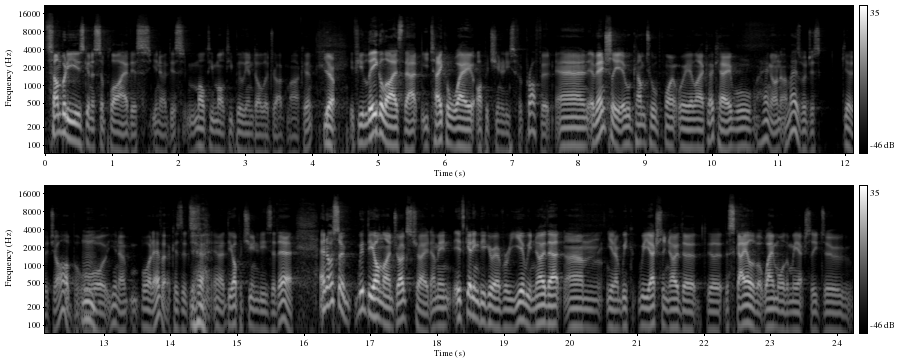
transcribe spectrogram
somebody is going to supply this, you know, this multi multi billion dollar drug market. Yep. If you legalize that, you take away opportunities for profit, and eventually it would come to a point where you're like, okay, well, hang on, I may as well just get a job or you know whatever because it's. Yeah. you know, the opportunities are there and also with the online drugs trade i mean it's getting bigger every year we know that um, you know we, we actually know the, the, the scale of it way more than we actually do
